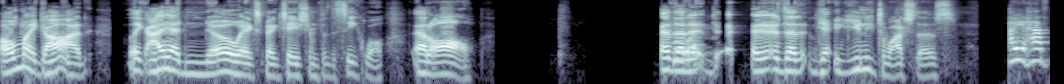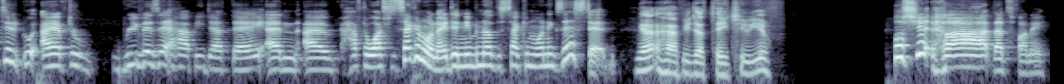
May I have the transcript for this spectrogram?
oh my god, like I had no expectation for the sequel at all. And then it, and then yeah, you need to watch those. I have to I have to revisit Happy Death Day and I have to watch the second one. I didn't even know the second one existed. Yeah, happy Death Day to you. Well shit. Ah, that's funny.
